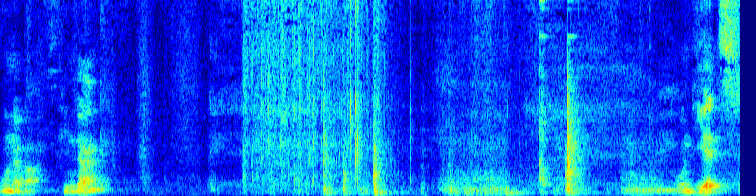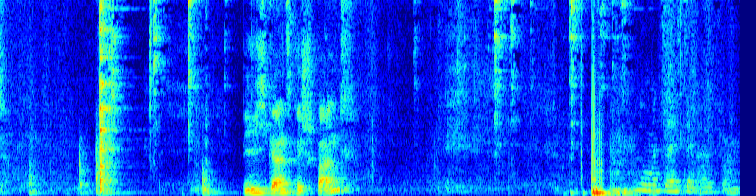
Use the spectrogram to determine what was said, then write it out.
Wunderbar. Vielen Dank. Und jetzt bin ich ganz gespannt. Womit soll ich denn anfangen?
